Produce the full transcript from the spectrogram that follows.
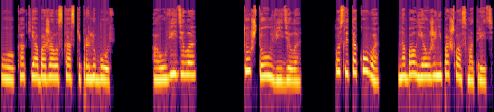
О, как я обожала сказки про любовь. А увидела... То, что увидела. После такого на бал я уже не пошла смотреть.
